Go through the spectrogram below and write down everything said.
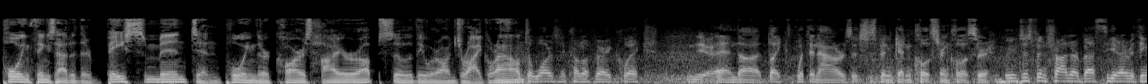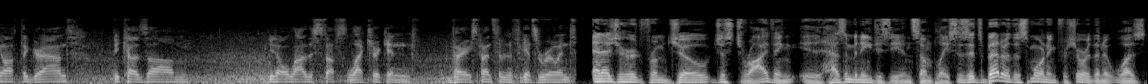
pulling things out of their basement and pulling their cars higher up so they were on dry ground. The water's been coming up very quick. Yeah. And uh, like within hours, it's just been getting closer and closer. We've just been trying our best to get everything off the ground because, um, you know, a lot of this stuff's electric and very expensive if it gets ruined. And as you heard from Joe, just driving, it hasn't been easy in some places. It's better this morning for sure than it was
